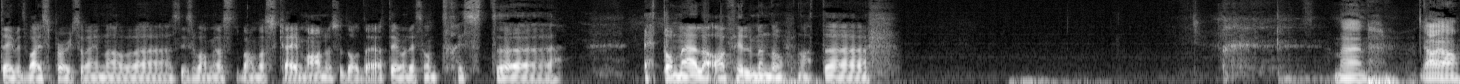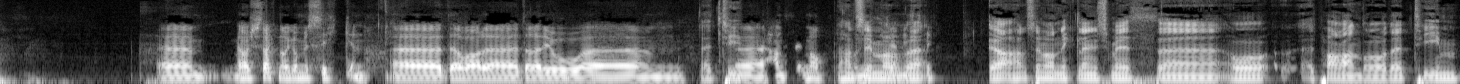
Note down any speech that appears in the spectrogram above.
David Weisberg, som var en av eh, altså de som var med, var med og skrev manuset, da, det, at det er jo en litt sånn trist uh, ettermæle av filmen, da. At eh, Man. Ja, ja. Eh, vi har ikke sagt noe om musikken. Uh, der, var det, der er det jo uh, Det er eh, Hans Zimmer. Hans Zimmer, eh. Ja, Hans Zimmer, Nick Lenny Smith eh, og et par andre, og det er et team.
